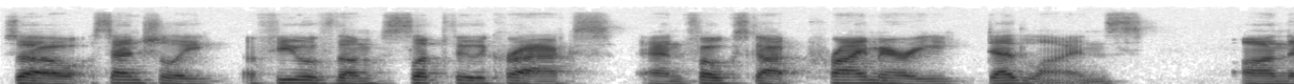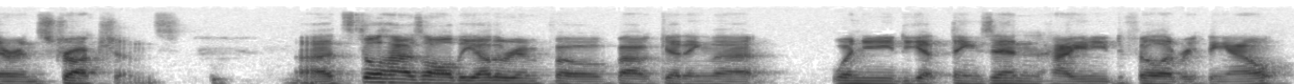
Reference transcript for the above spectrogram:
So essentially, a few of them slipped through the cracks, and folks got primary deadlines on their instructions. Uh, it still has all the other info about getting that when you need to get things in and how you need to fill everything out.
